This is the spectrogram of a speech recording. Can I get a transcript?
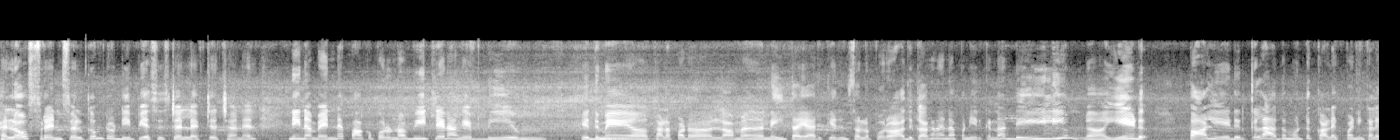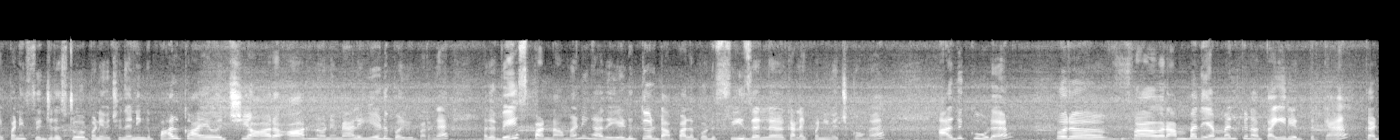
Hello friends welcome to DPS sister லெஃப்டர் சேனல் இன்றைக்கி நம்ம என்ன பார்க்க போகிறோம்னா வீட்டிலே நாங்கள் எப்படி எதுவுமே கலப்படம் இல்லாமல் நெய் தயாரிக்கிறதுன்னு சொல்ல போகிறோம் அதுக்காக நான் என்ன பண்ணியிருக்கேன்னா டெய்லியும் ஏடு பால் ஏடு இருக்குல்ல அதை மட்டும் கலெக்ட் பண்ணி கலெக்ட் பண்ணி ஃப்ரிட்ஜில் ஸ்டோர் பண்ணி வச்சுருந்தேன். நீங்கள் பால் காய வச்சு ஆற ஆறினோடனே மேலே ஏடு பழகி பாருங்கள் அதை வேஸ்ட் பண்ணாமல் நீங்கள் அதை எடுத்து ஒரு டப்பாவில் போட்டு ஃப்ரீசரில் கலெக்ட் பண்ணி வச்சுக்கோங்க. அது கூட ஒரு ப- ஒரு ஐம்பது எம்எல்க்கு நான் தயிர் எடுத்திருக்கேன். கட்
